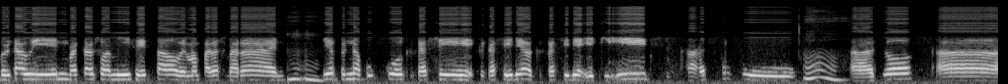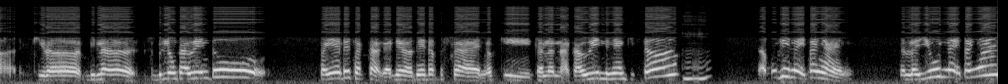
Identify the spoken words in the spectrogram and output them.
berkahwin bakal suami saya tahu memang panas baran. Mm-mm. Dia pernah pukul kekasih kekasih dia kekasih dia AKA uh, sepupu. Oh. Uh, so uh, kira bila sebelum kahwin tu saya ada cakap kat dia, saya ada pesan, okey kalau nak kahwin dengan kita mm-hmm. tak boleh naik tangan. Kalau you naik tangan,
